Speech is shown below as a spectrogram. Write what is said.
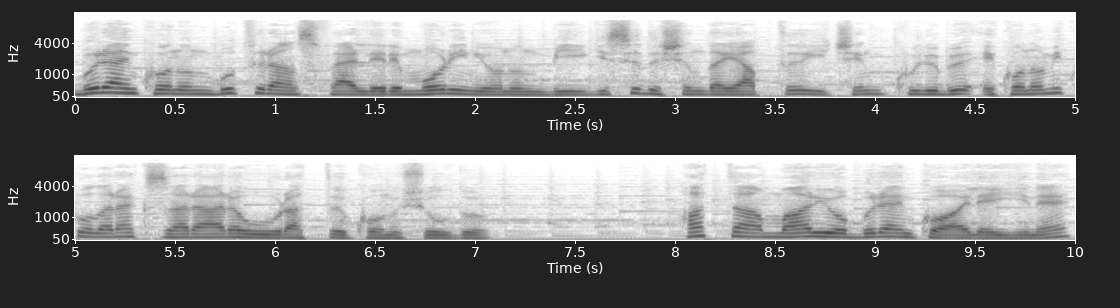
Branco'nun bu transferleri Mourinho'nun bilgisi dışında yaptığı için kulübü ekonomik olarak zarara uğrattığı konuşuldu. Hatta Mario Branco aleyhine,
